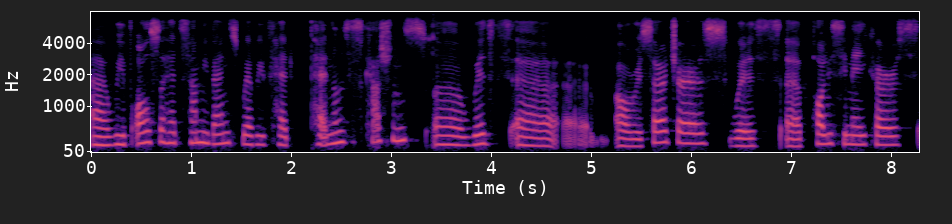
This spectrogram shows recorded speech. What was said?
Uh, we've also had some events where we've had panel discussions uh, with uh, our researchers, with uh, policymakers,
